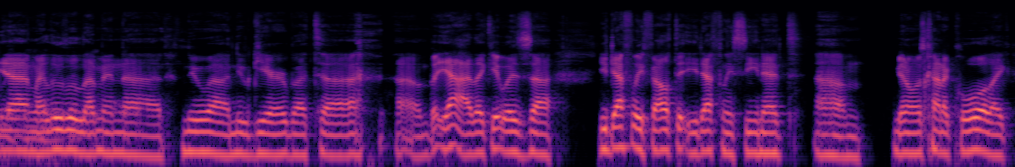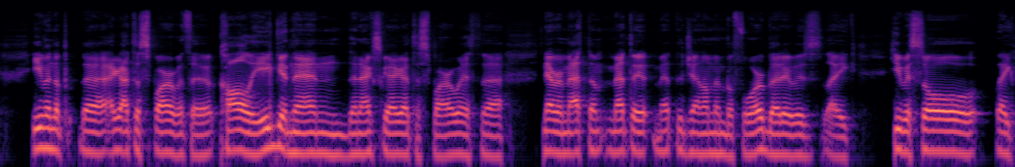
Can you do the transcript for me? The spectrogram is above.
Yeah, my Lululemon uh, new uh, new gear, but uh, um, but yeah, like it was. Uh, you definitely felt it. You definitely seen it. Um, you know, it was kind of cool. Like even the, the I got to spar with a colleague, and then the next guy I got to spar with. Uh, never met them, met the met the gentleman before, but it was like he was so like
